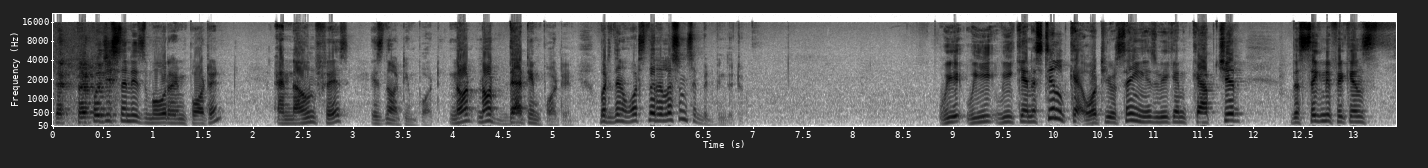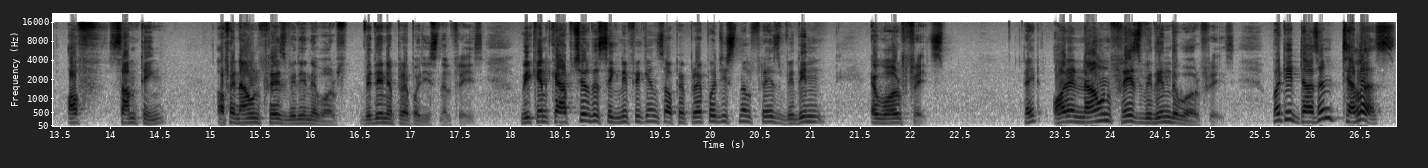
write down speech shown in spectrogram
that preposition is more important and noun phrase is not important, not, not that important. But then what's the relationship between the two? we, we, we can still, what you're saying is we can capture the significance of something of a noun phrase within a verb, within a prepositional phrase. We can capture the significance of a prepositional phrase within a verb phrase, right? Or a noun phrase within the verb phrase. But it doesn't tell us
